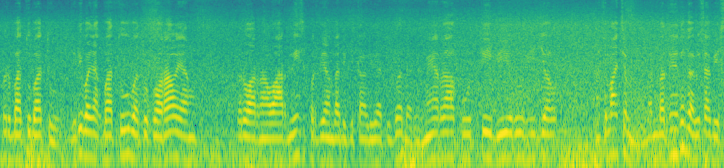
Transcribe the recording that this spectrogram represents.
berbatu-batu. Jadi banyak batu, batu koral yang berwarna-warni seperti yang tadi kita lihat juga dari merah, putih, biru, hijau, macam-macam. Dan batunya itu nggak bisa habis.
